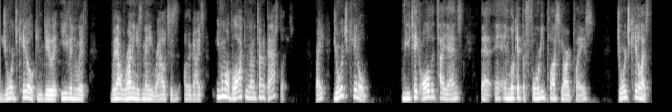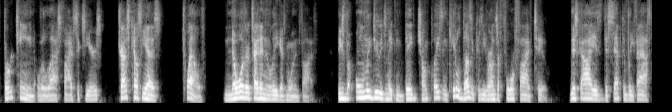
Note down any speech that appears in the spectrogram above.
George Kittle can do it even with without running as many routes as other guys, even while blocking on a ton of pass plays. Right? George Kittle, if you take all the tight ends that and look at the 40 plus yard plays, George Kittle has 13 over the last five, six years. Travis Kelce has 12. No other tight end in the league has more than five. These are the only dudes making big chunk plays, and Kittle does it because he runs a 4 5 2. This guy is deceptively fast.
